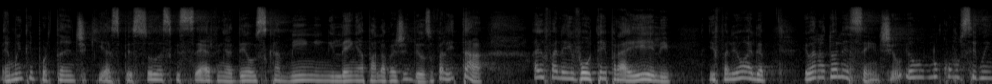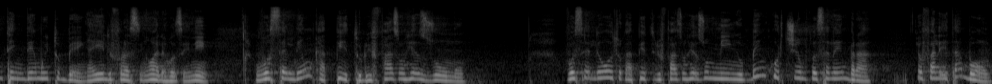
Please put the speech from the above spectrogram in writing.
é muito importante que as pessoas que servem a Deus caminhem e leiam a palavra de Deus. Eu falei: Tá. Aí eu falei, voltei para ele e falei, olha, eu era adolescente, eu, eu, não consigo entender muito bem. Aí ele falou assim, olha, Roseni, você lê um capítulo e faz um resumo. Você lê outro capítulo e faz um resuminho, bem curtinho para você lembrar. Eu falei, tá bom.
